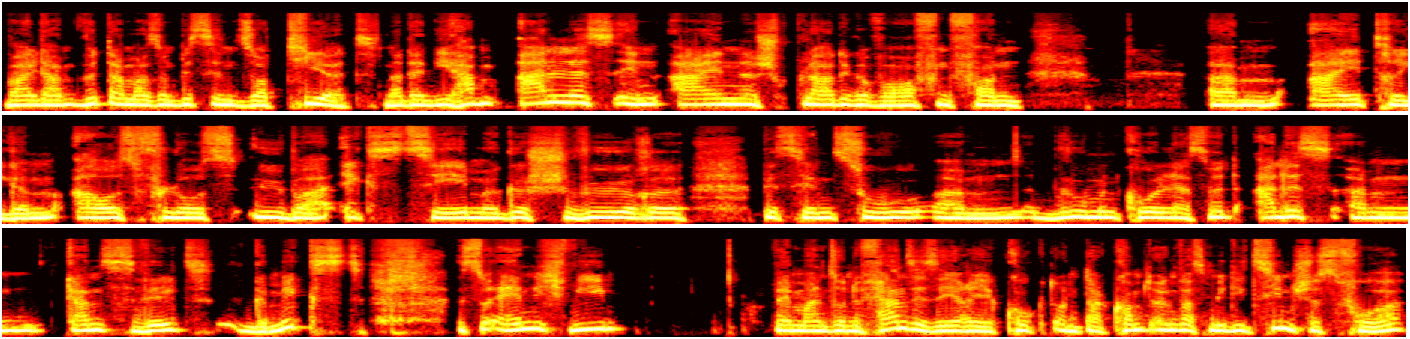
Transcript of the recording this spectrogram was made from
weil da wird da mal so ein bisschen sortiert. Ne? Denn die haben alles in eine Schublade geworfen von ähm, eitrigem Ausfluss über Exzeme, Geschwüre bis hin zu ähm, Blumenkohl. Das wird alles ähm, ganz wild gemixt. Ist so ähnlich wie wenn man so eine Fernsehserie guckt und da kommt irgendwas Medizinisches vor,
